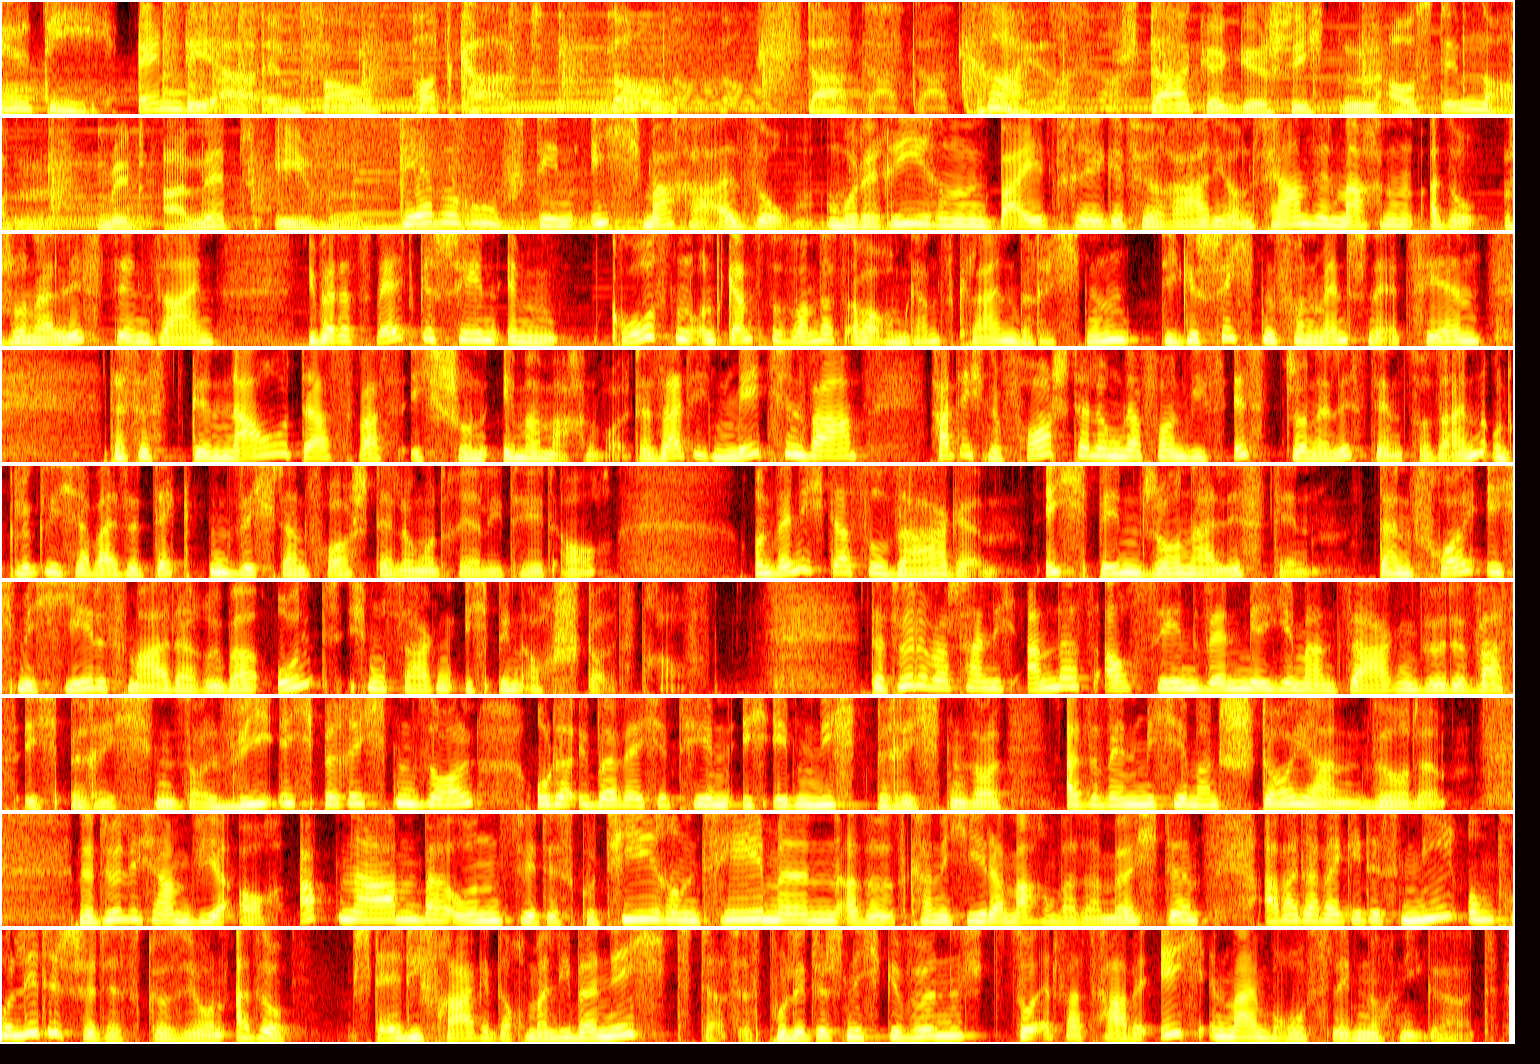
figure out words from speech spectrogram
ARD. NDR MV Podcast. Dorf, Stadt, Kreis. Starke Geschichten aus dem Norden. Mit Annette Ewen. Der Beruf, den ich mache, also moderieren, Beiträge für Radio und Fernsehen machen, also Journalistin sein, über das Weltgeschehen im Großen und ganz besonders aber auch im ganz Kleinen berichten, die Geschichten von Menschen erzählen, das ist genau das, was ich schon immer machen wollte. Seit ich ein Mädchen war, hatte ich eine Vorstellung davon, wie es ist, Journalistin zu sein. Und glücklicherweise deckten sich dann Vorstellung und Realität auch. Und wenn ich das so sage, ich bin Journalistin, dann freue ich mich jedes Mal darüber und ich muss sagen, ich bin auch stolz drauf. Das würde wahrscheinlich anders aussehen, wenn mir jemand sagen würde, was ich berichten soll, wie ich berichten soll oder über welche Themen ich eben nicht berichten soll. Also wenn mich jemand steuern würde. Natürlich haben wir auch Abnahmen bei uns, wir diskutieren Themen, also es kann nicht jeder machen, was er möchte, aber dabei geht es nie um politische Diskussion. Also stell die Frage doch mal lieber nicht, das ist politisch nicht gewünscht, so etwas habe ich in meinem Berufsleben noch nie gehört.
